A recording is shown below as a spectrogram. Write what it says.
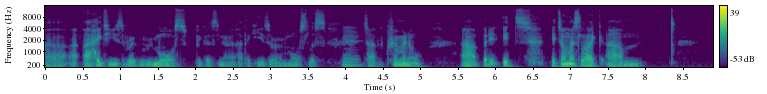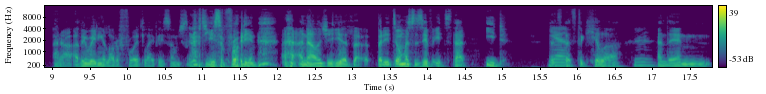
uh, I, I hate to use the word remorse because you know I think he's a remorseless Mm. type of criminal. Uh, but it, it's it's almost like um, I've been reading a lot of Freud lately, so I'm just going to use a Freudian analogy here. But it's almost as if it's that id that's, Yeah. that's the killer, and then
